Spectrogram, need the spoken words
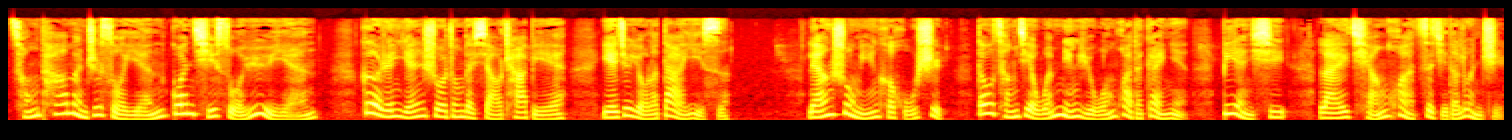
从他们之所言观其所欲言，个人言说中的小差别也就有了大意思。梁漱溟和胡适。都曾借文明与文化的概念辨析来强化自己的论旨，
